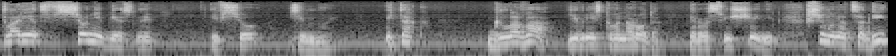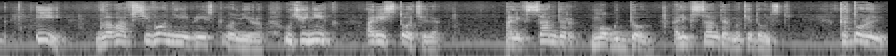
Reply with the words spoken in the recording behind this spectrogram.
Творец все небесное и все земное. Итак, глава еврейского народа, первосвященник Шимона Цадик и глава всего нееврейского мира, ученик Аристотеля, Александр Могдон, Александр Македонский, который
